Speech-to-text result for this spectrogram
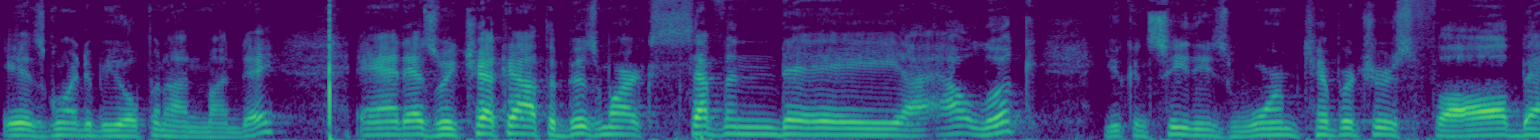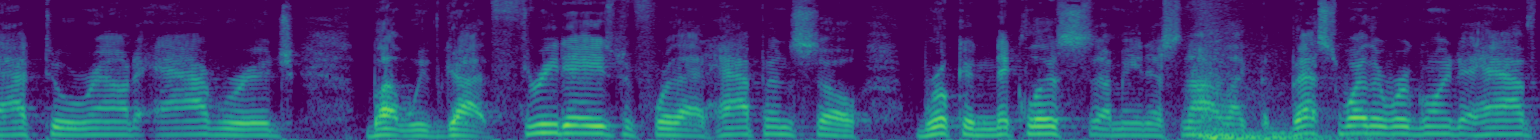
is going to be open on Monday. And as we check out the Bismarck seven day uh, outlook, you can see these warm temperatures fall back to around average, but we've got three days before that happens. So, Brooke and Nicholas, I mean, it's not like the best weather we're going to have,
